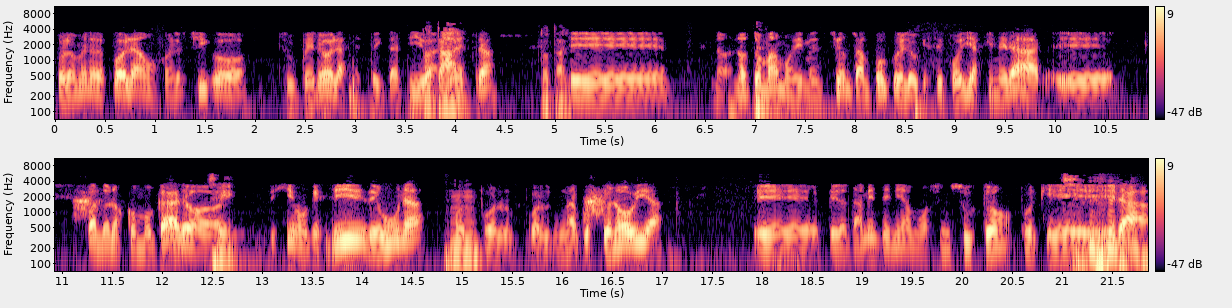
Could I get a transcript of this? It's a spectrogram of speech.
por lo menos después hablábamos con los chicos, superó las expectativas Total. nuestras. Total. Eh, no, no tomamos dimensión tampoco de lo que se podía generar. Eh, cuando nos convocaron, Sí. dijimos que sí, de una, por, por, por una cuestión obvia, eh, pero también teníamos un susto porque era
